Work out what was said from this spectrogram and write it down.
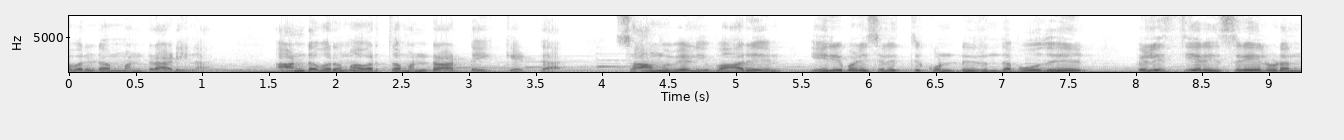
அவரிடம் மன்றாடினார் ஆண்டவரும் அவர் தம் மன்றாட்டை கேட்டார். சாமுவேல் இவ்வாறு எரிபலி செலுத்திக் கொண்டிருந்த போது பெலிஸ்தியர் இஸ்ரேலுடன்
